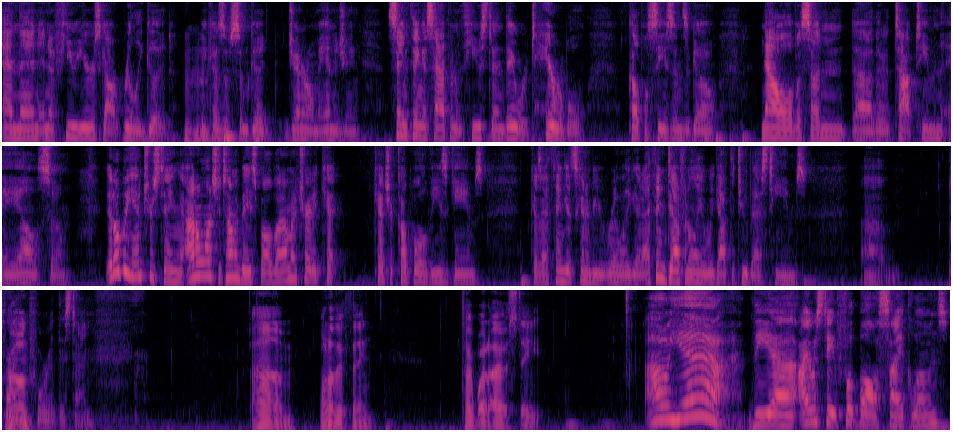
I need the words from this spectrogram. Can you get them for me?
and then in a few years got really good mm-hmm. because of some good general managing. Same thing has happened with Houston. They were terrible a couple seasons ago. Now all of a sudden uh, they're the top team in the AL. So it'll be interesting. I don't watch a ton of baseball, but I'm gonna try to ca- catch a couple of these games because I think it's gonna be really good. I think definitely we got the two best teams um, playing Wrong. for it this time. Um one other thing, talk about Iowa State. Oh yeah, the uh, Iowa State football Cyclones.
